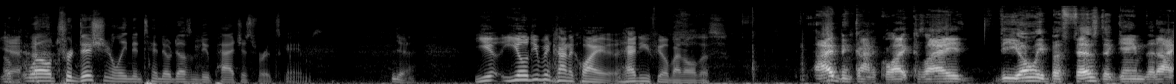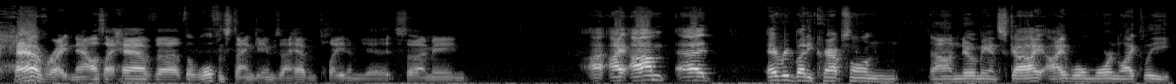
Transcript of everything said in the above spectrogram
Yeah. Well, traditionally Nintendo doesn't do patches for its games. yeah. You, Yield, you've been kind of quiet. How do you feel about all this? I've been kind of quiet because I the only Bethesda game that I have right now is I have uh, the Wolfenstein games. I haven't played them yet, so I mean, I, I I'm uh, everybody craps on uh, No Man's Sky. I will more than likely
